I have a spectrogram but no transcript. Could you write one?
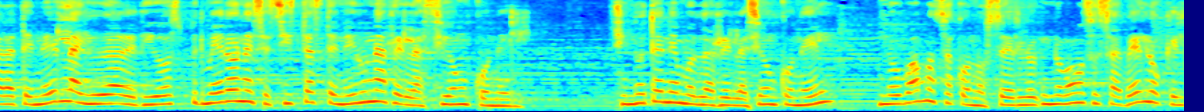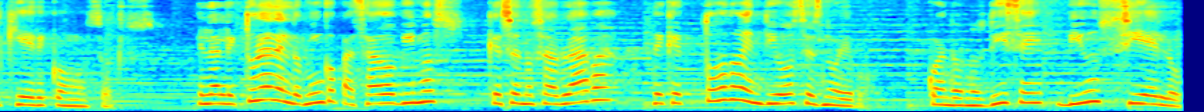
Para tener la ayuda de Dios, primero necesitas tener una relación con Él. Si no tenemos la relación con Él, no vamos a conocerlo y no vamos a saber lo que Él quiere con nosotros. En la lectura del domingo pasado vimos que se nos hablaba de que todo en Dios es nuevo. Cuando nos dice, vi un cielo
